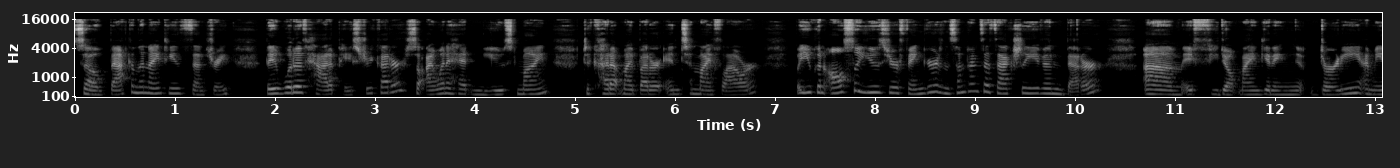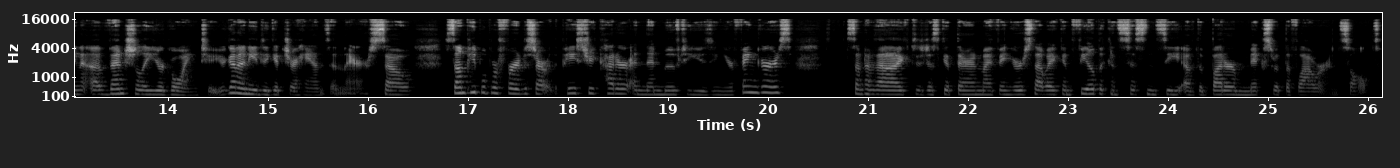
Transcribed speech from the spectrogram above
So back in the 19th century, they would have had a pastry cutter, so I went ahead and used mine to cut up my butter into my flour. But you can also use your fingers, and sometimes that's actually even better um, if you don't mind getting dirty. I mean, eventually you're going to. You're going to need to get your hands in there. So some people prefer to start with a pastry cutter and then move to using your fingers. Sometimes I like to just get there in my fingers, so that way I can feel the consistency of the butter mixed with the flour and salt.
